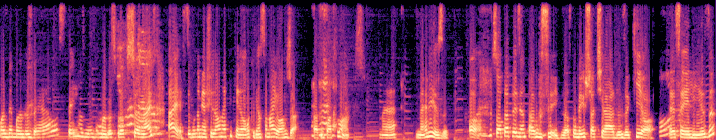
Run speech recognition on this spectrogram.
com as demandas delas, tenho as minhas demandas profissionais. Ah, é, segundo a minha filha, ela não é pequena, ela é uma criança maior já. Ela tem quatro anos, né? Né, Lisa? Ó, só para apresentar vocês, elas estão meio chateadas aqui, ó. Essa é a Elisa,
